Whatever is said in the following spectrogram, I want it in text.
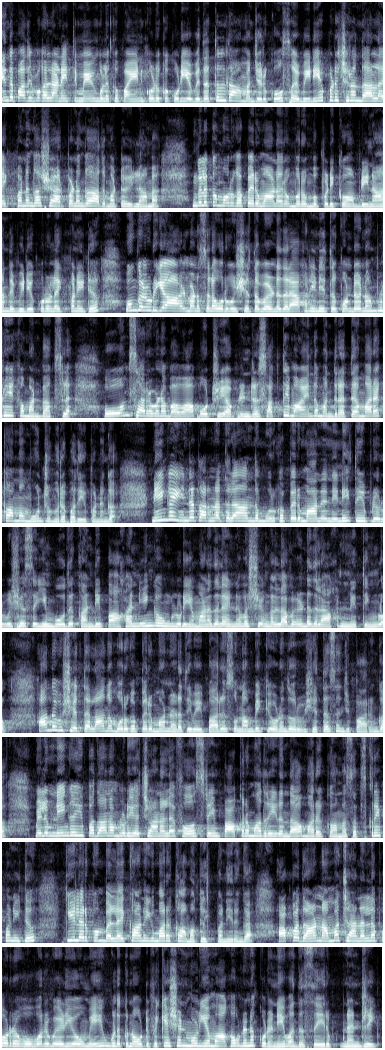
இந்த பதிவுகள் அனைத்துமே உங்களுக்கு பயன் கொடுக்கக்கூடிய விதத்தில் தான் அமைஞ்சிருக்கும். ஸோ வீடியோ பிடிச்சிருந்தால் லைக் பண்ணுங்கள் ஷேர் பண்ணுங்கள் அது மட்டும் இல்லாமல் உங்களுக்கு முருகப்பெருமான ரொம்ப ரொம்ப பிடிக்கும் அப்படின்னா இந்த வீடியோ ஒரு லைக் பண்ணிவிட்டு உங்களுடைய ஆள் மனசில் ஒரு விஷயத்தை வேண்டுதலாக நினைத்து கொண்டு நம்மளுடைய கமெண்ட் பாக்ஸில் ஓம் சரவண பவ வா போற்றி அப்படின்ற சக்தி வாய்ந்த மந்திரத்தை மறக்காமல் மூன்று முறை பதிவு பண்ணுங்கள் நீங்கள் இந்த தருணத்தில் அந்த முருகப்பெருமானை நினைத்து இப்படி ஒரு விஷயம் செய்யும்போது கண்டிப்பாக நீங்கள் உங்களுடைய மனதில் என்ன விஷயங்கள்லாம் வேண்டுதலாக நினைத்தீங்களோ அந்த விஷயத்தெல்லாம் அந்த முருகப்பெருமான் நடத்தி வைப்பார். ஸோ நம்பிக்கையோடு ஒரு விஷயத்த செஞ்சு பாருங்கள் மேலும் நீங்கள் இப்போ தான் நம்மளுடைய சேனலை ஃபர்ஸ்ட் டைம் பார்க்குற மாதிரி இருந்தால் மறக்காமல் சப்ஸ்கிரைப் பண்ணிவிட்டு கீழே இருக்கும் பெல்லைக்கானையும் மறக்காமல் கிளிக் பண்ணிடுங்க அப்போ தான் நம்ம சேனலில் போடுற ஒவ்வொரு வீடியோவுமே உங்களுக்கு நோட்டிஃபிகேஷன் மூலியமாக உடனுக்குடன் வந்து சேரும். நன்றி.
